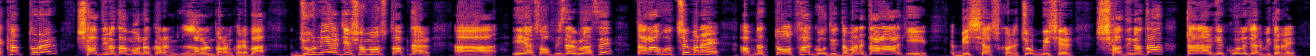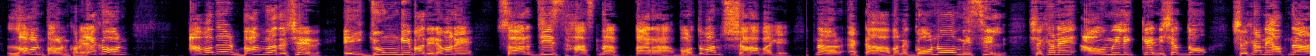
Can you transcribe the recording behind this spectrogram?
একাত্তরের স্বাধীনতা মনে করেন, লালন পালন করে। বা জুনিয়র যে সমস্ত আপনার ইয়াস অফিসারগুলো আছে, তারা হচ্ছে মানে আপনার তথাগতিত মানে তারা আর কি বিশ্বাস করে। চব্বিশের স্বাধীনতা তারা আর কি কলেজার ভিতরে লালন পালন করে। এখন আমাদের বাংলাদেশের এই জঙ্গিবাদীরা মানে সার্জিস হাসনাত, তারা বর্তমান শাহবাগে। আপনার একটা মানে গণ মিছিল সেখানে আওয়ামী লীগকে নিষিদ্ধ। সেখানে আপনার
